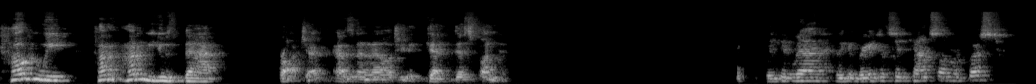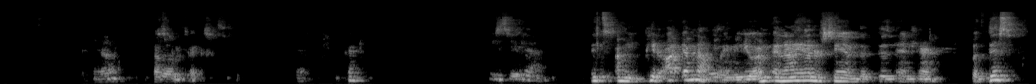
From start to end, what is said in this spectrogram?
How do we, how, do how do we use that project as an analogy to get this funded? We can, uh, we can bring it to the city council and request. You know, That's what it takes. Okay. Please do that. It's, I mean, Peter, I, I'm not blaming you, and and I understand that the engineering, but this.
